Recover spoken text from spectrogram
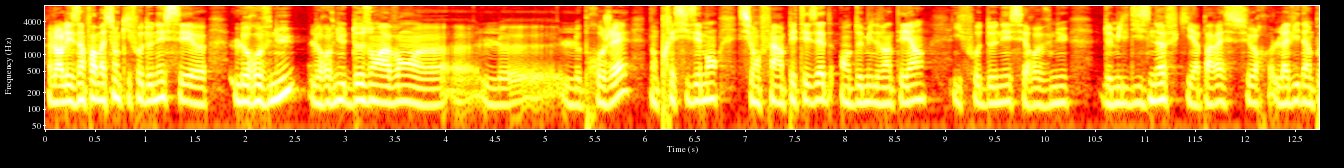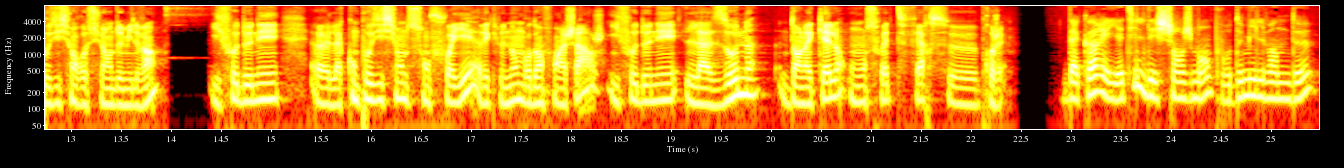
Alors les informations qu'il faut donner, c'est euh, le revenu, le revenu deux ans avant euh, euh, le, projet. Donc précisément, si on fait un PTZ en 2021, il faut donner ces revenus 2019 qui apparaissent sur l'avis d'imposition reçu en 2020. Il faut donner la composition de son foyer avec le nombre d'enfants à charge. Il faut donner la zone dans laquelle on souhaite faire ce projet. D'accord, et y a-t-il des changements pour 2022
